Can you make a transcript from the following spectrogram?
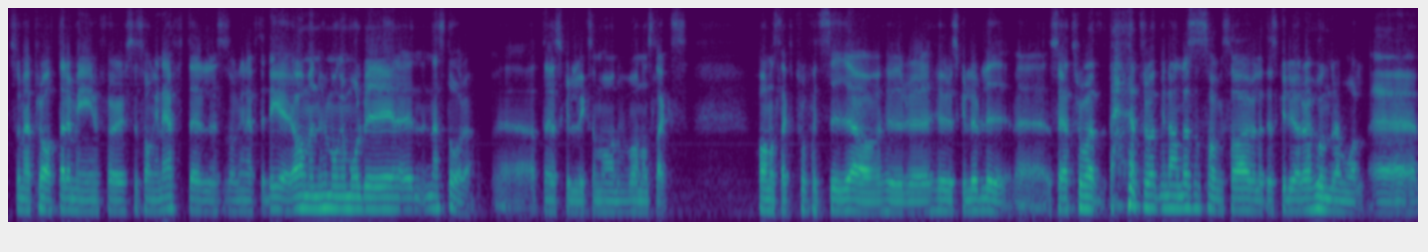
som jag pratade med inför säsongen efter, eller säsongen efter det, ja men hur många mål blir det nästa år då? Att det skulle liksom vara någon slags ha någon slags profetia av hur, hur det skulle bli. Eh, så jag tror, att, jag tror att min andra säsong sa jag väl att jag skulle göra 100 mål. Eh,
